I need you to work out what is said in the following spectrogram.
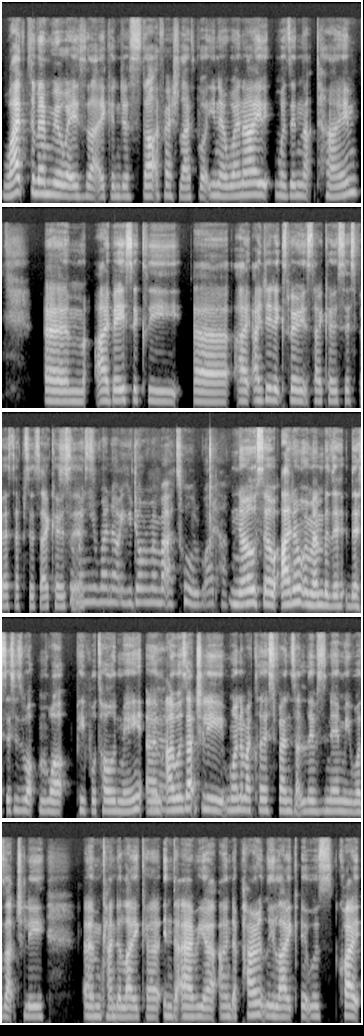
wiped the memory away so that I can just start a fresh life. But you know, when I was in that time, um, I basically uh I, I did experience psychosis, first episode psychosis. So when you run out, you don't remember at all what happened? No, so I don't remember thi this. This is what what people told me. Um, Yeah. I was actually one of my close friends that lives near me was actually um kind of like uh, in the area and apparently like it was quite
